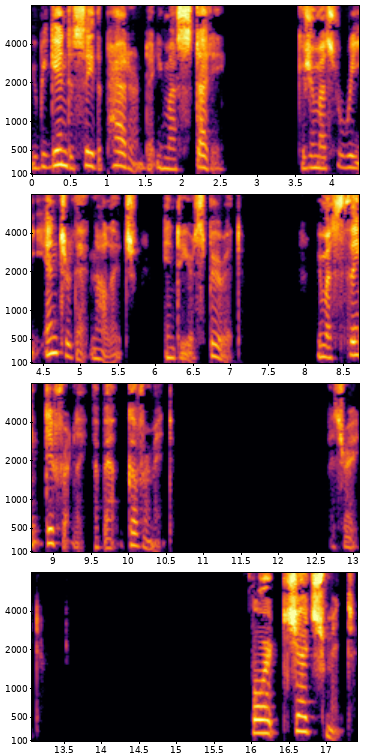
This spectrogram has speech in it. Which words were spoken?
you begin to see the pattern that you must study because you must re-enter that knowledge into your spirit. You must think differently about government. That's right. For judgment,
